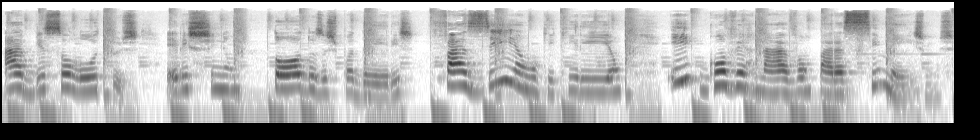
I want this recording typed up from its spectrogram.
absolutos. Eles tinham todos os poderes, faziam o que queriam e governavam para si mesmos.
